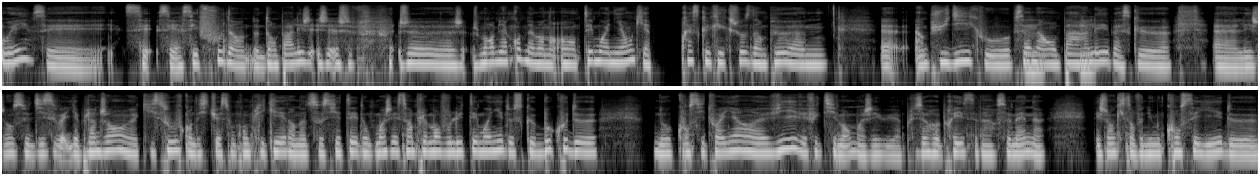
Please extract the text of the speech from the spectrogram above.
Oui, c'est c'est assez fou d'en parler. Je, je, je, je, me rends bien compte, même en, en témoignant, qu'il y a presque quelque chose d'un peu euh, euh, impudique ou obscène à mmh. en parler mmh. parce que euh, les gens se disent il y a plein de gens qui souffrent, qui ont des situations compliquées dans notre société. Donc moi j'ai simplement voulu témoigner de ce que beaucoup de nos concitoyens vivent. Effectivement, moi j'ai eu à plusieurs reprises ces dernières semaines des gens qui sont venus me conseiller de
